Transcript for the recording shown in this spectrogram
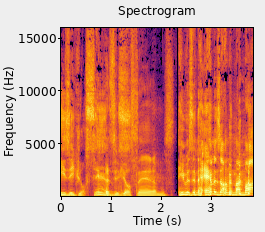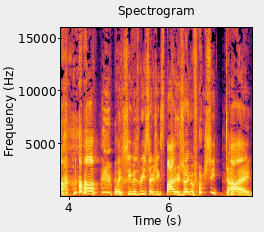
Ezekiel Sims. Ezekiel Sims. He was in the Amazon with my mom when she was researching spiders right before she died.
